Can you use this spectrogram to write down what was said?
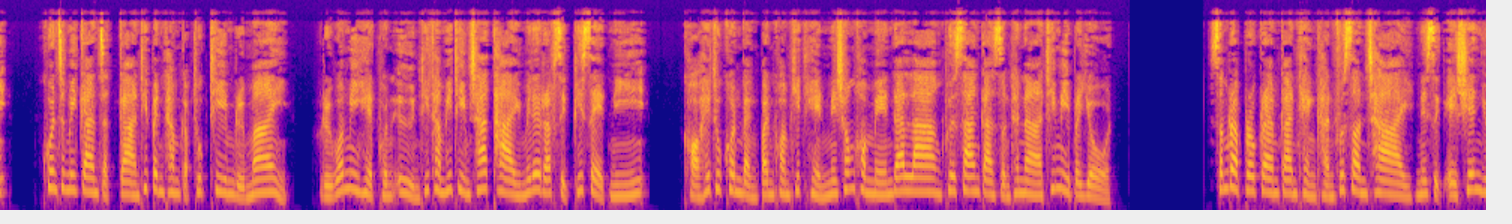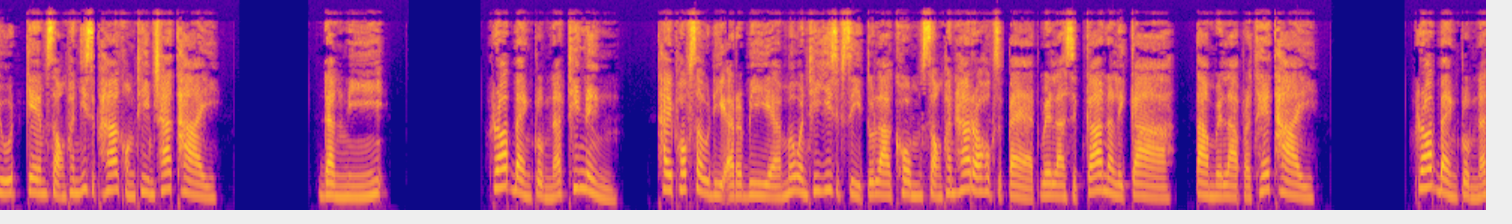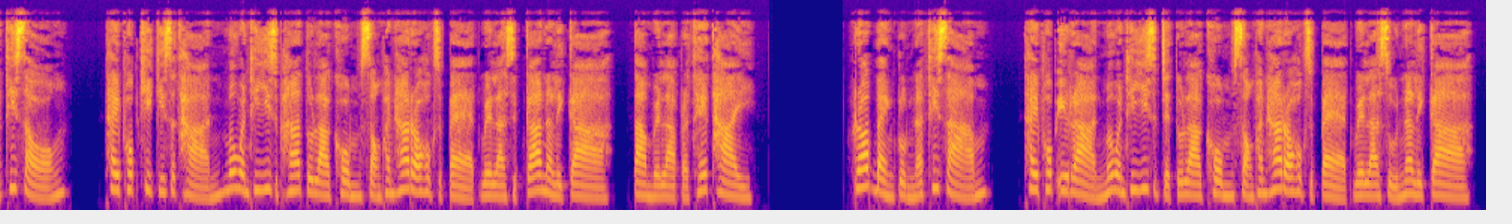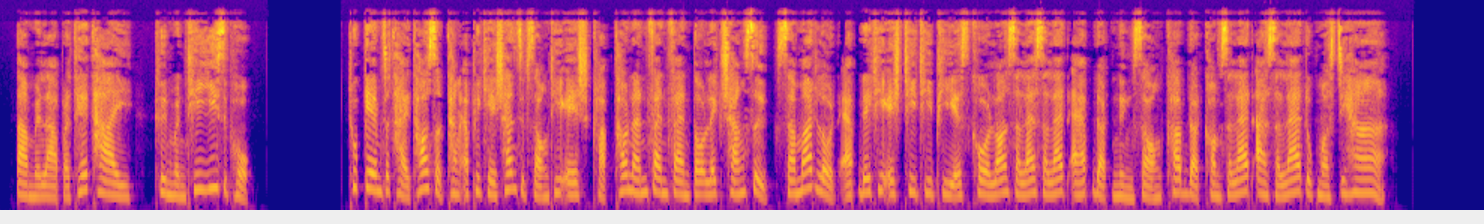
ควรจะมีการจัดการที่เป็นธรรมกับทุกทีมหรือไม่ หรือว่ามีเหตุผลอื่นที่ทำให้ทีมชาติไทยไม่ได้รับสิทธิพิเศษนี้ ขอให้ทุกคนแบ่งปันความคิดเห็นในช่องคอมเมนต์ด้านล่าง เพื่อสร้างการสนทนาที่มีประโยชน์สำหรับโปรแกรมการแข่งขันฟุตซอลชาย ในศึกเอเชียนยูทเกม 2025 ของทีมชาติไทย ดังนี้ รอบแบ่งกลุ่มนัดที่ 1 ไทยพบซาอุดีอาระเบียเมื่อวันที่ 24 ตุลาคม 2568 เวลา 19 นาฬิกา ตามเวลาประเทศไทย รอบแบ่งกลุ่มนัดที่ 2 ไทยพบคีกิสถานเมื่อวันที่ 25 ตุลาคม 2568 เวลา 19 นาฬิกา ตามเวลาประเทศไทย รอบแบ่งกลุ่มนัดที่ 3 ไทยพบอิหร่านเมื่อวันที่ 27 ตุลาคม 2568 เวลา 0 นาฬิกา ตามเวลาประเทศไทย คืนวันที่ 26 ทุกเกมจะถ่ายทอดสดทางแอปพลิเคชัน 12th Club เท่านั้นแฟนๆ โตเล็กช้างศึก สามารถโหลดแอปได้ที่ https://app.12club.com/r/ukmos ที่5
